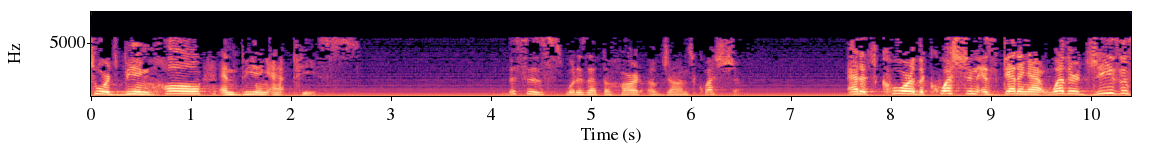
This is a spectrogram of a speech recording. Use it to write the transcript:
towards being whole and being at peace. This is what is at the heart of John's question at its core, the question is getting at whether Jesus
